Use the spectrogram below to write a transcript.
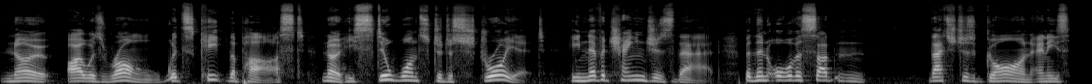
no i was wrong. Let's keep the past. No he still wants to destroy it. He never changes that. But then all of a sudden that's just gone and he's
